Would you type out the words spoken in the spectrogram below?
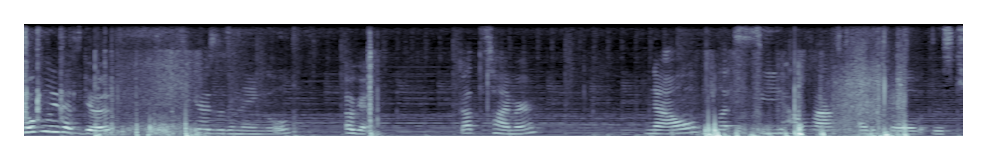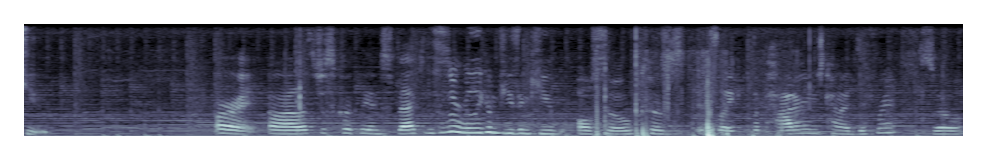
hopefully that's good. Here's at an angle. Okay, got the timer. Now let's see how fast I can solve this cube. Alright, uh, let's just quickly inspect. This is a really confusing cube also because it's like the pattern's kind of different. So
